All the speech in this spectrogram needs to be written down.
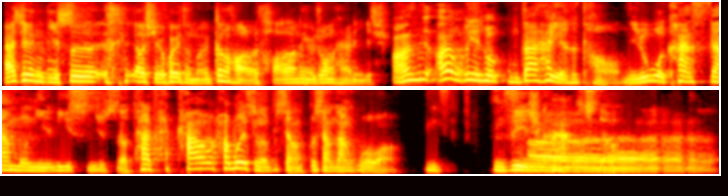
而且你是要学会怎么更好的逃到那个状态里去。而且而且我跟你说，古代他也是逃。你如果看释迦牟尼的历史，你就知道他他他他为什么不想不想当国王。你你自己去看就知道。呃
